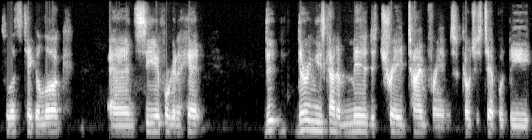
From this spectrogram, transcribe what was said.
So let's take a look and see if we're going to hit the, during these kind of mid-trade time frames. Coach's tip would be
